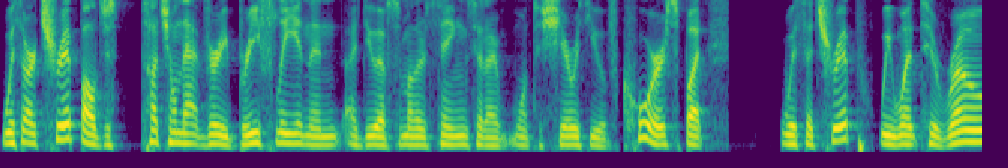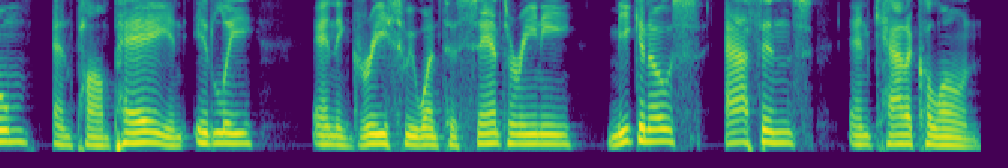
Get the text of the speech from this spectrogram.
With our trip, I'll just touch on that very briefly, and then I do have some other things that I want to share with you, of course. But with a trip, we went to Rome and Pompeii in Italy, and in Greece, we went to Santorini, Mykonos, Athens, and Katakolon.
